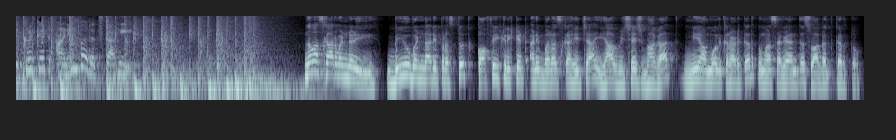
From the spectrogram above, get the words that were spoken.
कॉफी क्रिकेट आणि बरच काही. नमस्कार मंडळी. बियू भंडारी प्रस्तुत कॉफी क्रिकेट आणि बरंच काहीच्या ह्या विशेष भागात मी अमोल कराडकर तुम्हा सगळ्यांचं स्वागत करतो.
